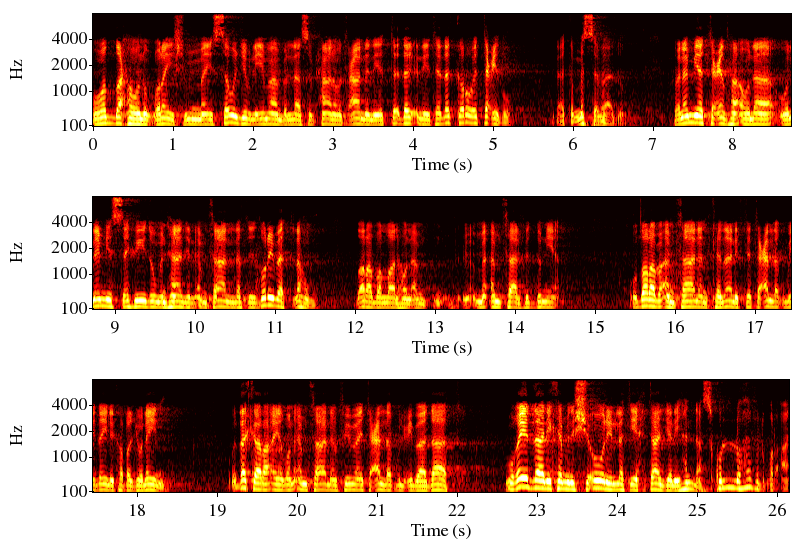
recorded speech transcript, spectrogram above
ووضحه لقريش مما يستوجب الإيمان بالله سبحانه وتعالى ليتذكروا ويتعظوا لكن ما استفادوا. فلم يتعظ هؤلاء ولم يستفيدوا من هذه الأمثال التي ضربت لهم. ضرب الله له الأمثال في الدنيا وضرب أمثالا كذلك تتعلق بذينك الرجلين. وذكر أيضا أمثالا فيما يتعلق بالعبادات وغير ذلك من الشؤون التي يحتاج إليها الناس كلها في القرآن.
